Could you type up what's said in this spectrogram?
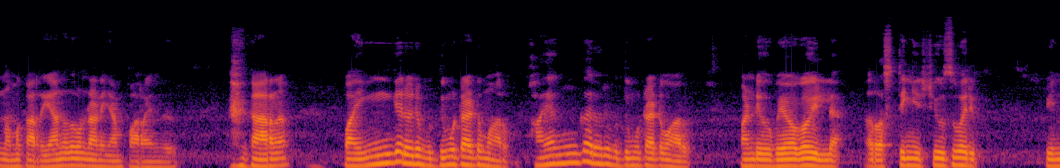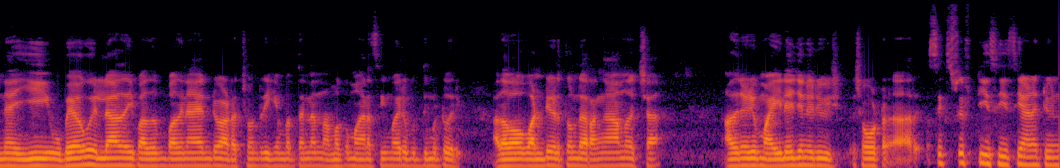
നമുക്കറിയാവുന്നത് കൊണ്ടാണ് ഞാൻ പറയുന്നത്. കാരണം ഭയങ്കര ഒരു ബുദ്ധിമുട്ടായിട്ട് മാറും. ഭയങ്കര ഒരു ബുദ്ധിമുട്ടായിട്ട് മാറും. വണ്ടി ഉപയോഗവും ഇല്ല. റസ്റ്റിംഗ് ഇഷ്യൂസ് വരും. പിന്നെ ഈ ഉപയോഗം ഇല്ലാതെ ഈ പതും പതിനായിരം രൂപ അടച്ചുകൊണ്ടിരിക്കുമ്പോൾ തന്നെ നമുക്ക് മാനസികമായ ഒരു ബുദ്ധിമുട്ട് വരും. അഥവാ വണ്ടി എടുത്തുകൊണ്ട് ഇറങ്ങാമെന്ന് വെച്ചാൽ അതിനൊരു മൈലേജിനൊരു short six fifty C C ആണ് ട്വിൻ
